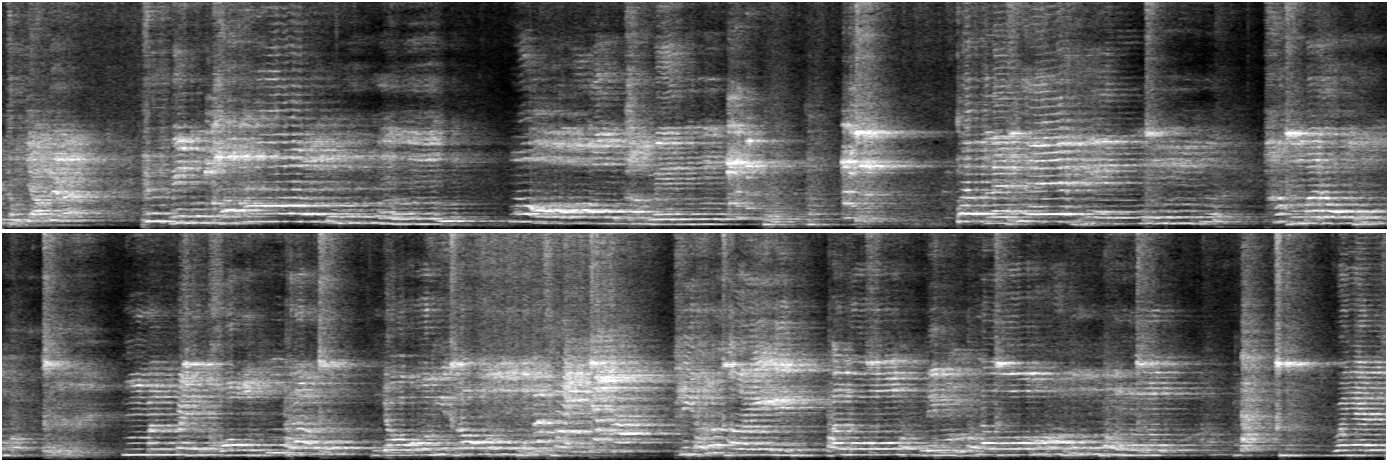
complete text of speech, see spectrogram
ไม่องยาำได้ไหมพริกบินของลองเขมรกดแลเห็นธรรมรงมันเป็นของเราโดยตรงที่ให้อนุนิ่มน้องแหวน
